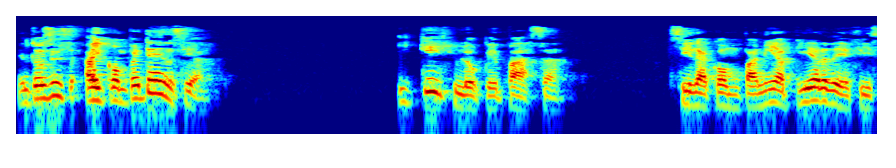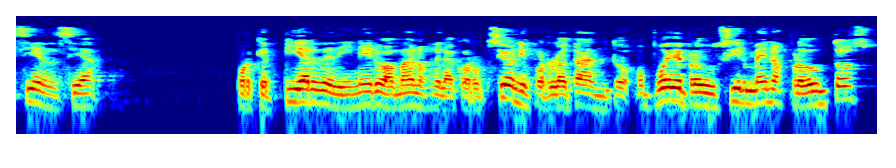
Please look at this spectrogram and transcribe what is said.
Entonces hay competencia. ¿Y qué es lo que pasa si la compañía pierde eficiencia porque pierde dinero a manos de la corrupción y por lo tanto o puede producir menos productos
